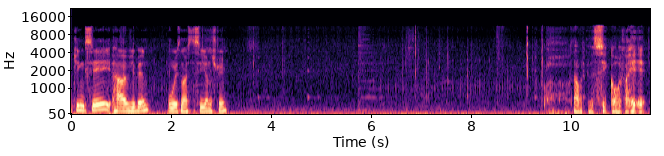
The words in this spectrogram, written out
Jinxie, how have you been? Always nice to see you on the stream. Oh, that would have been a sick goal if I hit it.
